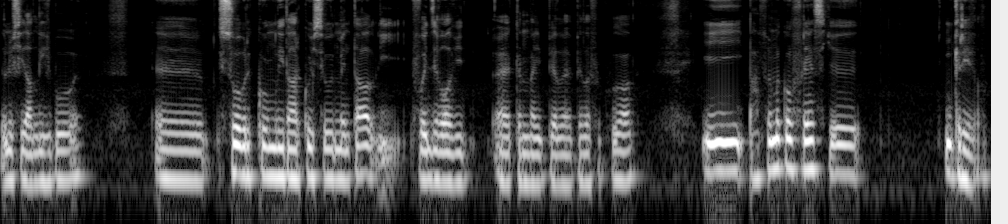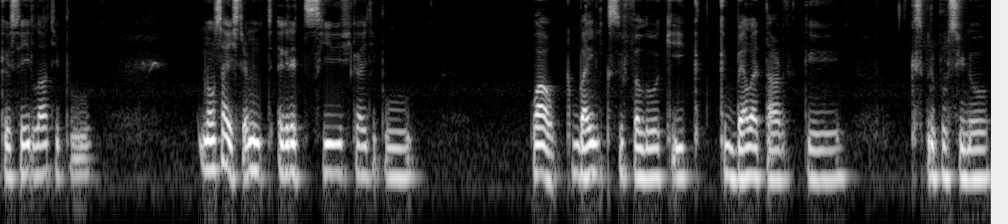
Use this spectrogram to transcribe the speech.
da Universidade de Lisboa, uh, sobre como lidar com a saúde mental e foi desenvolvido uh, também pela, pela faculdade. E pá, foi uma conferência incrível, que eu saí de lá tipo não sei, extremamente agradecido e fiquei tipo. Uau, que bem que se falou aqui, que, que bela tarde que, que se proporcionou.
